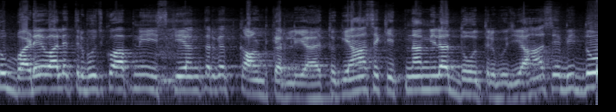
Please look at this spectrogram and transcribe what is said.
तो बड़े वाले त्रिभुज को आपने इसके अंतर्गत काउंट कर लिया है। तो यहाँ से कितना मिला? दो त्रिभुज। यहाँ से भी दो,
